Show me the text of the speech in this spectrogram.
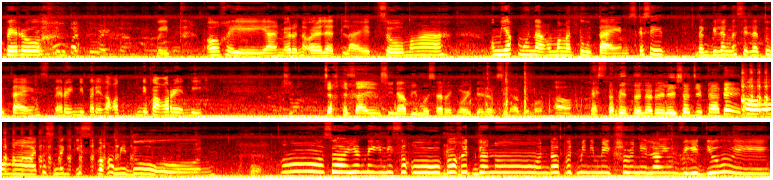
Pero, wait. Okay, yan, meron na ulit light. So, mga, umiyak muna ako mga two times. Kasi, nagbilang na sila two times. Pero hindi pa rin ako, hindi pa ako ready. Tsaka sa yung sinabi mo sa recorded ng sinabi mo. Oh. Testamento na relationship natin. Oo nga, tapos nag-kiss pa kami doon. Oh, sayang nainis ako. Bakit ganun? Dapat mini-make sure nila yung video eh.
